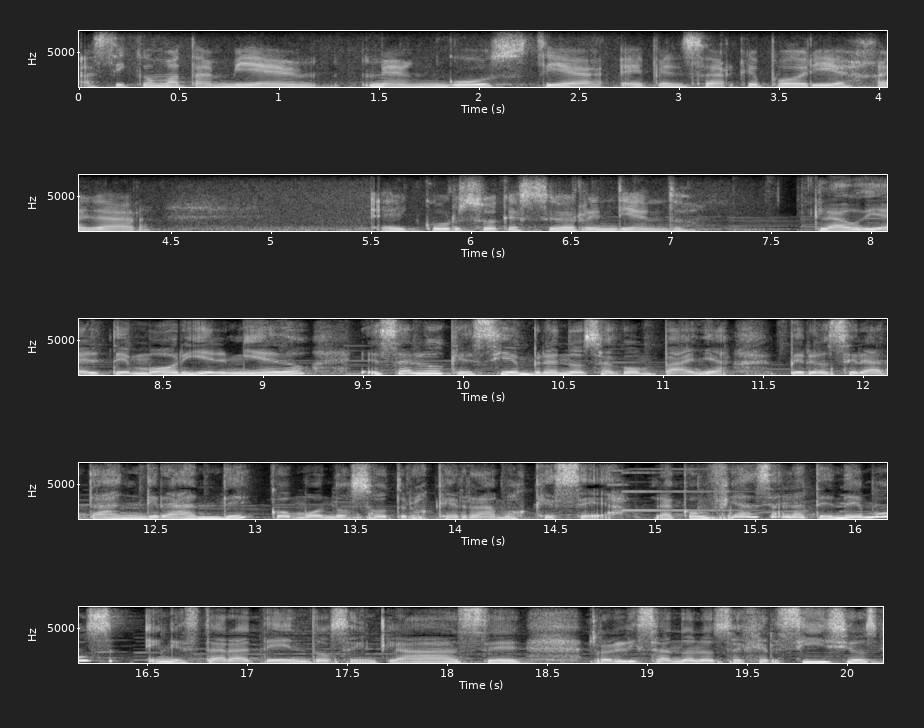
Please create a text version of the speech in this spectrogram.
Así como también me angustia el pensar que podría jalar el curso que estoy rindiendo. Claudia, el temor y el miedo es algo que siempre nos acompaña, pero será tan grande como nosotros querramos que sea. La confianza la tenemos en estar atentos en clase, realizando los ejercicios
